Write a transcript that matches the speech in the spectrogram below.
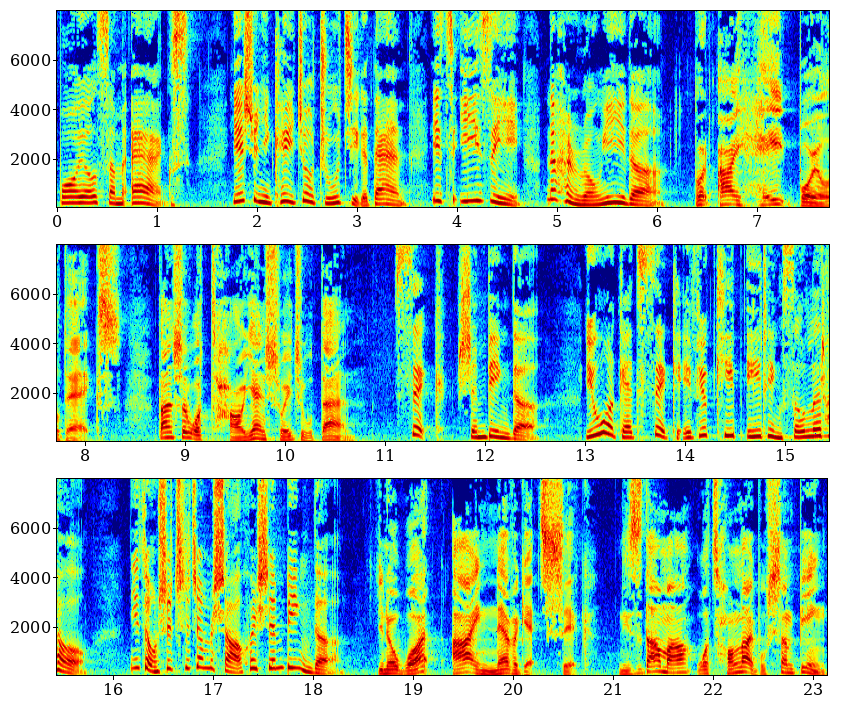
boil some eggs. 也许你可以就煮几个蛋，It's easy，那很容易的。 But I hate boiled eggs. 但是我讨厌水煮蛋。 Sick 生病的，You will get sick if you keep eating so little. 你总是吃这么少会生病的。 You know what? I never get sick. 你知道吗？我从来不生病。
